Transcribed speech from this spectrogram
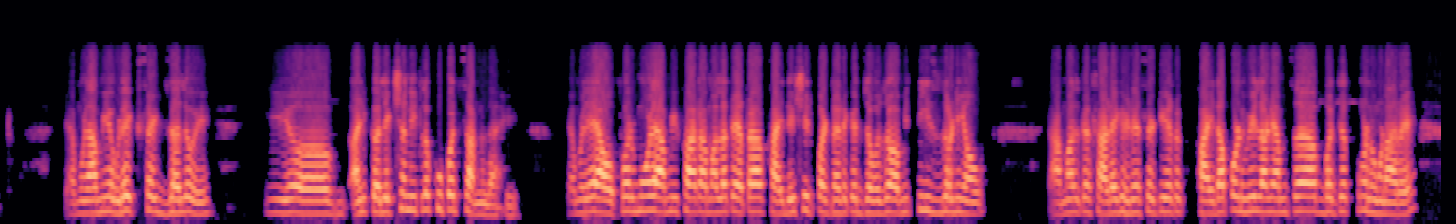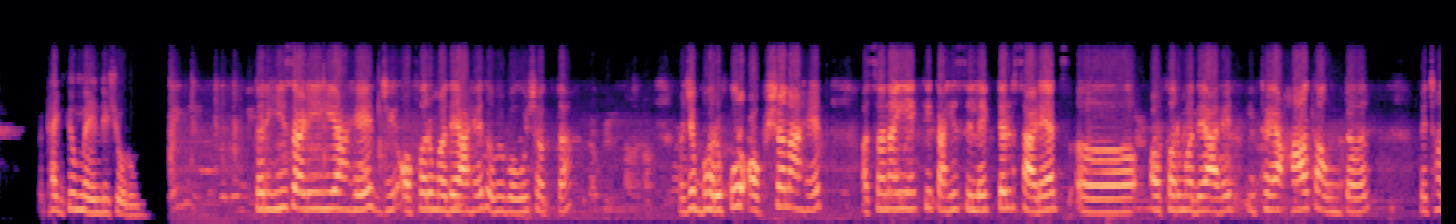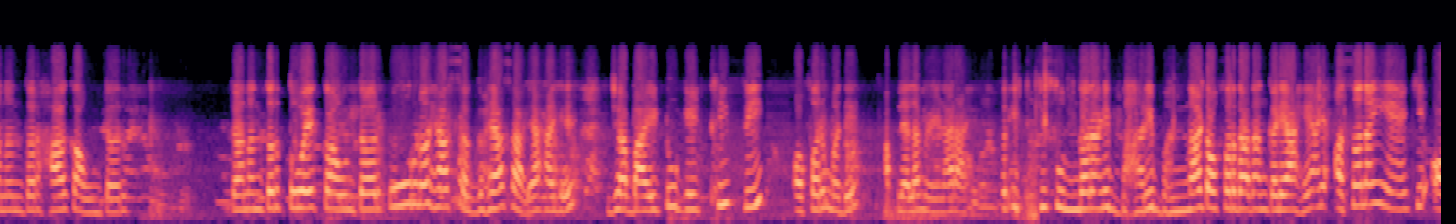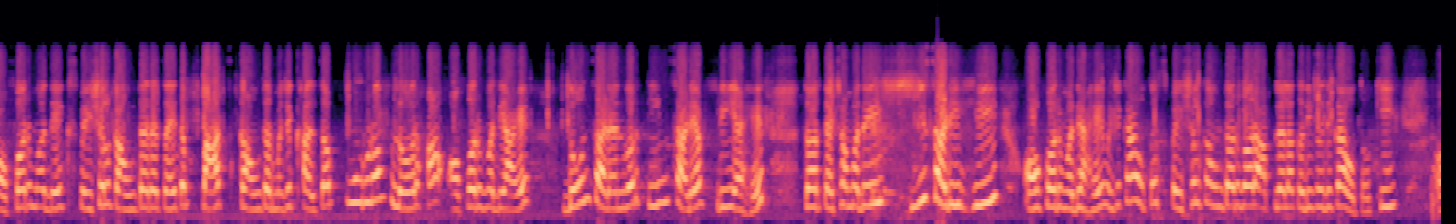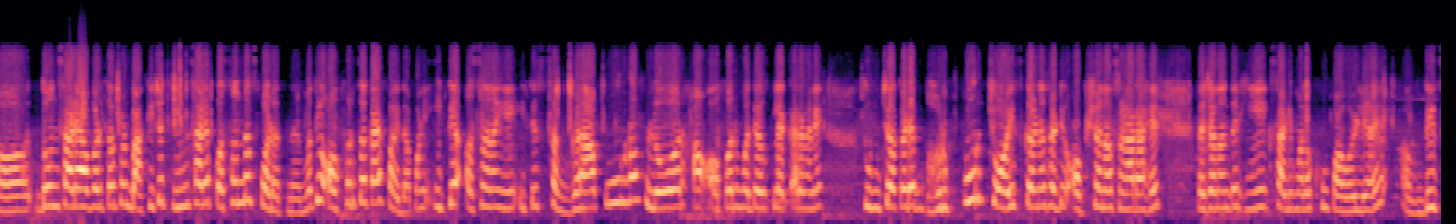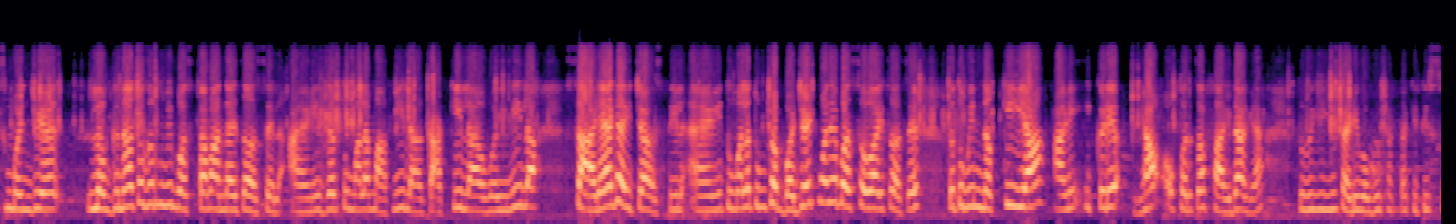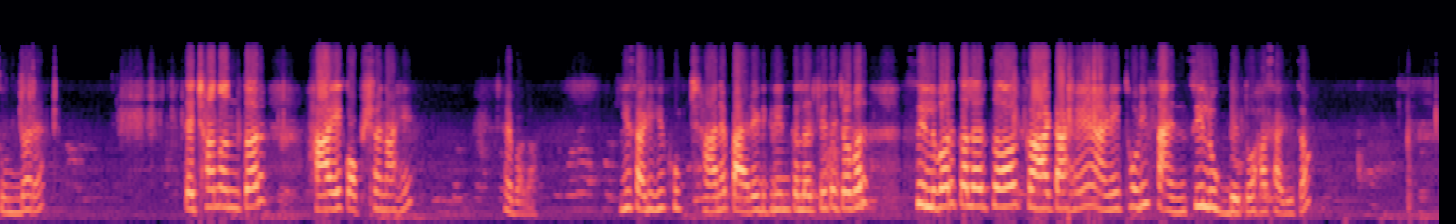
त्यामुळे आम्ही एवढे एक्साइट झालोय की आणि कलेक्शन इथलं खूपच चांगलं आहे. त्यामुळे या ऑफरमुळे आम्ही फार आम्हाला ते आता फायदेशीर पडणार आहे की जवळजवळ आम्ही तीस जणी आहोत. आम्हाला त्या साड्या घेण्यासाठी आता फायदा पण होईल आणि आमचा बचत पण होणार आहे. थँक्यू मेहंदी शोरूम तर ही साडी ही आहे जी ऑफरमध्ये आहे तुम्ही बघू शकता. म्हणजे भरपूर ऑप्शन आहेत. असं नाही आहे की काही सिलेक्टेड साड्याच ऑफरमध्ये आहेत. इथे हा काउंटर त्याच्यानंतर हा काउंटर त्यानंतर तो एक काउंटर पूर्ण ह्या सगळ्या साड्या आहेत ज्या buy two get three free ऑफरमध्ये आपल्याला मिळणार आहे. तर इतकी सुंदर आणि भारी भन्नाट ऑफर दादांकडे आहे. आणि असं नाहीये की ऑफरमध्ये एक स्पेशल काउंटरच आहे. तर पाच काउंटर म्हणजे खालचा पूर्ण फ्लोअर हा ऑफरमध्ये आहे. दोन साड्यांवर तीन साड्या फ्री आहेत. तर त्याच्यामध्ये ही साडी ही ऑफरमध्ये आहे. म्हणजे काय होतं स्पेशल काउंटरवर आपल्याला कधी कधी काय होतं की दोन साड्या आवडतात पण बाकीच्या तीन साड्या पसंतच पडत नाही. मग ती ऑफरचा काय फायदा? पण इथे असं नाहीये. इथे सगळा पूर्ण फ्लोअर हा ऑफरमध्ये असल्या कारणाने तुमच्याकडे भरपूर चॉईस करण्यासाठी ऑप्शन असणार आहेत. त्याच्यानंतर ही एक साडी मला खूप आवडली आहे. अगदीच म्हणजे लग्नाचा जर तुम्ही बस्ता बांधायचा असेल आणि जर तुम्हाला मामीला काकीला वहिनीला साड्या घ्यायच्या असतील आणि तुम्हाला तुमच्या बजेटमध्ये बसवायचं असेल तर तुम्ही नक्की या आणि इकडे ह्या ऑफरचा फायदा घ्या. तुम्ही ही साडी बघू शकता किती सुंदर आहे. त्याच्यानंतर हा एक ऑप्शन आहे. हे बघा. ही साडी ही खूप छान आहे. पॅरेट ग्रीन कलरची त्याच्यावर सिल्वर कलरचं काट आहे आणि थोडी फॅन्सी लुक देतो हा साडीचा.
